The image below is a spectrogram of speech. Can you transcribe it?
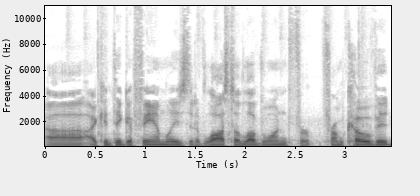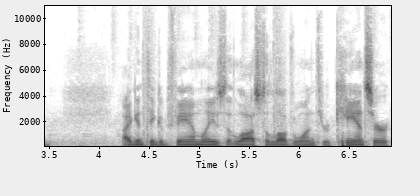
Uh, I can think of families that have lost a loved one for, from COVID. I can think of families that lost a loved one through cancer.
